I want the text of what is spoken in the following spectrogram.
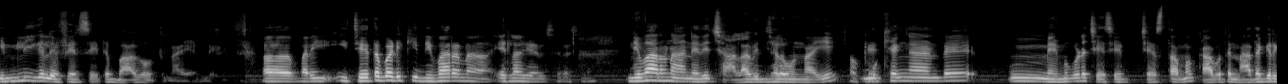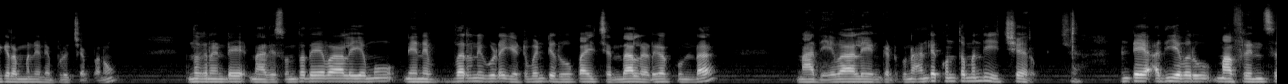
ఇన్లీగల్ ఎఫైర్స్ అయితే బాగా అవుతున్నాయండి మరి ఈ చేతబడికి నివారణ ఎలా చేయాలి సార్ అసలు? నివారణ అనేది చాలా విద్యలు ఉన్నాయి. ముఖ్యంగా అంటే మేము కూడా చేసే చేస్తాము. కాకపోతే నా దగ్గరికి రమ్మని నేను ఎప్పుడు చెప్పను. ఎందుకనంటే నాది సొంత దేవాలయము. నేను ఎవ్వరిని కూడా ఎటువంటి రూపాయి చెందాలు అడగకుండా నా దేవాలయం కట్టుకున్నా అంటే కొంతమంది ఇచ్చారు. అంటే అది ఎవరు? మా ఫ్రెండ్స్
